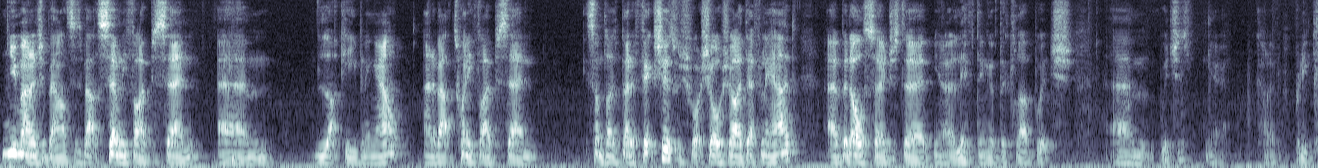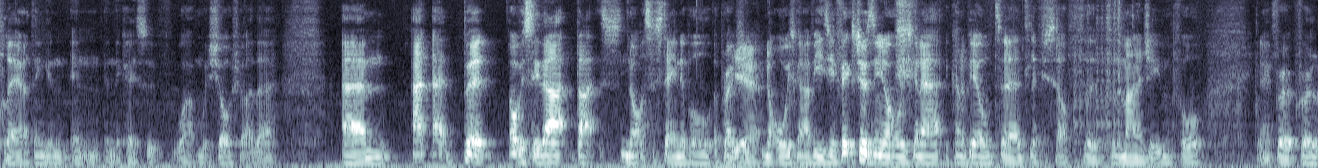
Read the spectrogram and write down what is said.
new manager bounce is about 75% um, luck evening out and about 25% sometimes better fixtures, which is what Solskjaer definitely had, uh, but also just a you know a lifting of the club, which um, which is you know kind of pretty clear, I think, in, in, in the case of what happened with Solskjaer there. Um, and, uh, but obviously that that's not a sustainable approach. Yeah. You're not always going to have easier fixtures, and you're not always going to kind of be able to, to lift yourself for, for the manager even for you know for, for a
